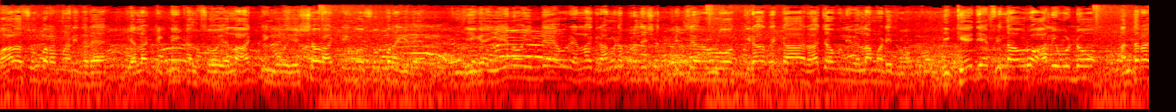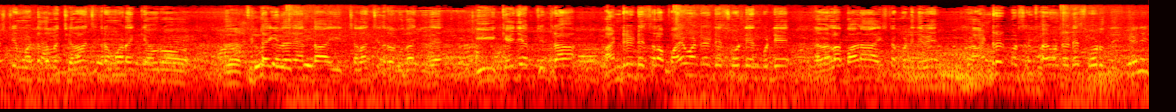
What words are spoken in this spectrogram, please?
ಭಾಳ ಸೂಪರಾಗಿ ಮಾಡಿದ್ದಾರೆ. ಎಲ್ಲ ಟೆಕ್ನಿಕಲ್ಸು ಎಲ್ಲ ಆಕ್ಟಿಂಗ್ ಯಶ್ ಅವ್ರ ಆಕ್ಟಿಂಗ್ ಸೂಪರ್ ಆಗಿದೆ. ಈಗ ಏನು ಹಿಂದೆ ಅವರು ಎಲ್ಲ ಗ್ರಾಮೀಣ ಪ್ರದೇಶದ ಪಿಕ್ಚರ್ಗಳು ಕಿರಾತಕ ರಾಜಾ ಹುಲಿ ಇವೆಲ್ಲ ಮಾಡಿದ್ರು. ಈ ಕೆ ಜಿ ಎಫ್ ಇಂದ ಅವರು ಹಾಲಿವುಡ್ಡು ಅಂತಾರಾಷ್ಟ್ರೀಯ ಮಟ್ಟದಲ್ಲೂ ಚಲನಚಿತ್ರ ಮಾಡೋಕ್ಕೆ ಅವರು ಫಿಟ್ ಆಗಿದ್ದಾರೆ ಅಂತ ಈ ಚಲನಚಿತ್ರ ಗೊತ್ತಾಗ್ತಿದೆ. ಈ ಕೆ ಜಿ ಎಫ್ ಚಿತ್ರ ಹಂಡ್ರೆಡ್ ಡೇಸ್ ಅಲ್ಲ ಫೈವ್ ಹಂಡ್ರೆಡ್ ಡೇಸ್ ಓಡಿ ಅಂದ್ಬಿಟ್ಟು ನಾವೆಲ್ಲ ಭಾಳ ಇಷ್ಟಪಟ್ಟಿದ್ದೀವಿ. ಪರ್ಸೆಂಟ್ ಫೈವ್ ಹಂಡ್ರೆಡ್ ಡೇಸ್ ಓಡುತ್ತೆ. ಅಲ್ಲಿ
